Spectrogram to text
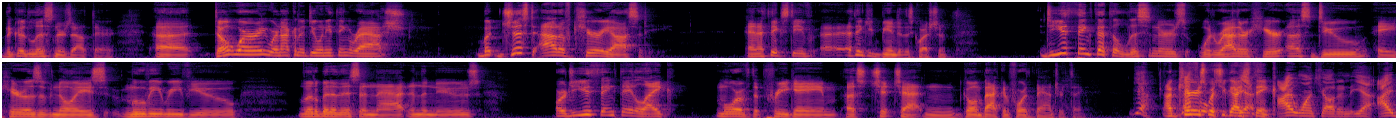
the good listeners out there. Uh, don't worry, we're not going to do anything rash, but just out of curiosity. And I think, Steve, I think you'd be into this question. Do you think that the listeners would rather hear us do a Heroes of Noise movie review, a little bit of this and that in the news? Or do you think they like more of the pregame, us chit chatting, going back and forth banter thing? yeah, I'm curious what you guys yes, think. I want y'all to. Yeah, I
